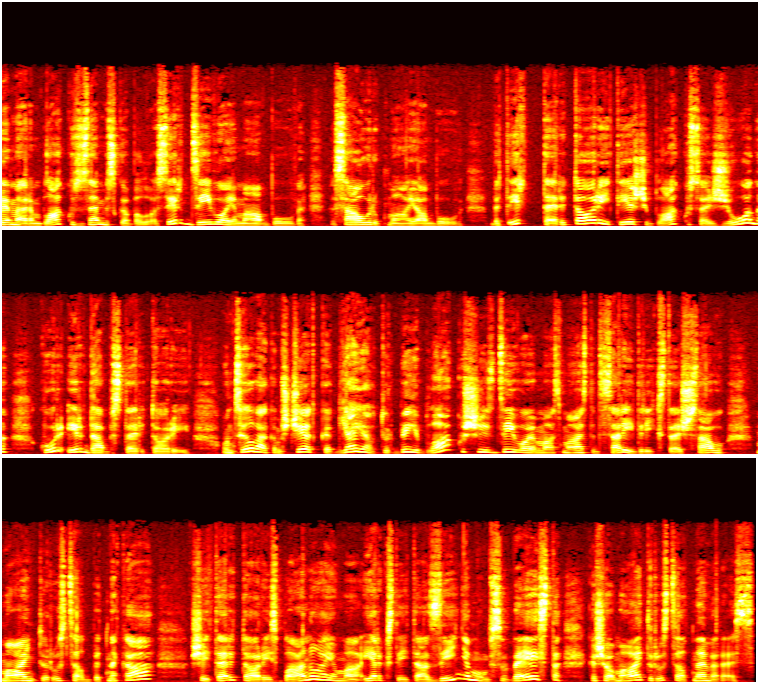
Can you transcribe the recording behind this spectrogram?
piemēram, blakus zemes gabalos ir dzīvojama apbūve, saurupmāju apbūve, bet ir teritorija tieši blakus aiz žoga, kur ir dabas teritorija. Un cilvēkam šķiet, ka ja jau tur bija blakus šīs dzīvojamās mājas, tad es arī drīkstēšu savu mājiņu tur uzcelt, bet nekā šī teritorijas plānojumā ierakstītā ziņa mums vēsta, ka šo māju tur uzcelt nevarēs.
